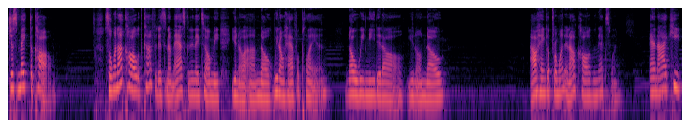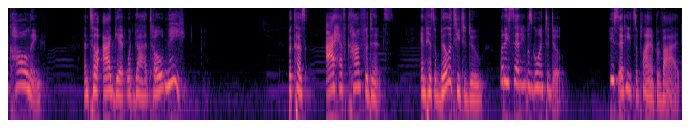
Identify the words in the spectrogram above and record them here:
just make the call. So when I call with confidence and I'm asking and they tell me, you know, um, no, we don't have a plan. No, we need it all. You know, no. I'll hang up from one and I'll call the next one. And I keep calling until I get what God told me because I have confidence in his ability to do what he said he was going to do. He said he'd supply and provide.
